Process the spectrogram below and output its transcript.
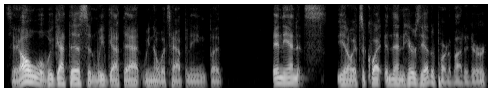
say, "Oh, well, we've got this and we've got that. We know what's happening." But in the end, it's you know, it's a quite. And then here's the other part about it, Eric.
